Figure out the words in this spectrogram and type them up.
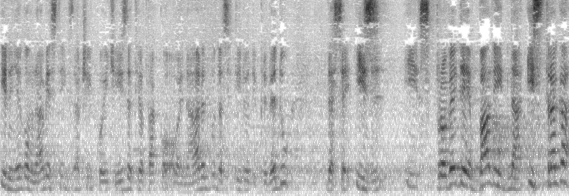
ili njegov namjesnik, znači, koji će izdati, je tako, ovaj naredbu da se ti ljudi privedu, da se iz, iz sprovede validna istraga,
